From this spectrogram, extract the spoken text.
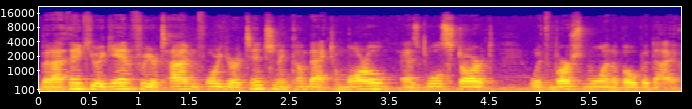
But I thank you again for your time and for your attention, and come back tomorrow as we'll start with verse 1 of Obadiah.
